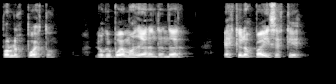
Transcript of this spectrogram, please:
Por lo expuesto, lo que podemos llegar a entender es que los países que,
